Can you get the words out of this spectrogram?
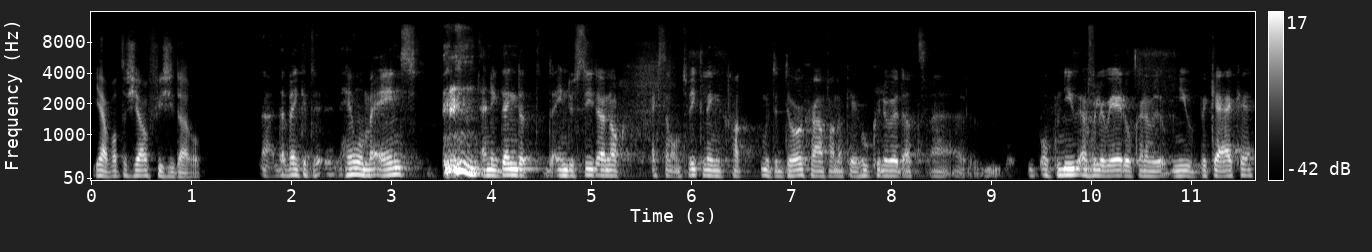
Ja, wat is jouw visie daarop? Nou, daar ben ik het helemaal mee eens. en ik denk dat de industrie daar nog echt een ontwikkeling gaat moeten doorgaan van oké, hoe kunnen we dat opnieuw evalueren, hoe kunnen we het opnieuw bekijken,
